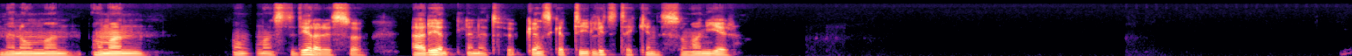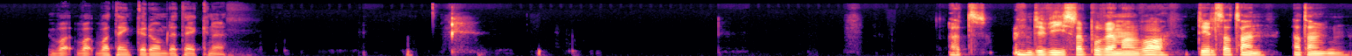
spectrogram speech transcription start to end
Men om man, om man, om man studerar det så är det egentligen ett ganska tydligt tecken som han ger. Va, va, vad tänker du om det tecknet? Att det visar på vem han var. Dels att han, att han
